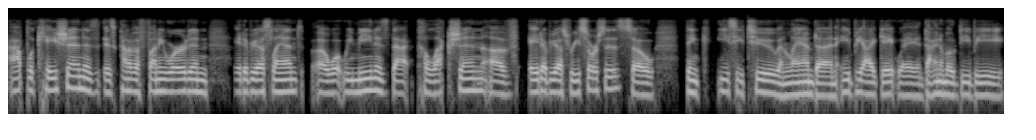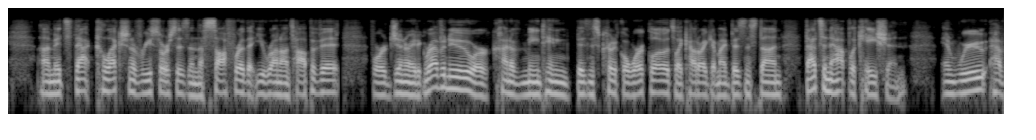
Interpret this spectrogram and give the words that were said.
Application is, is kind of a funny word in AWS land. Uh, what we mean is that collection of AWS resources. So think EC2 and Lambda and API Gateway and DynamoDB. Um, it's that collection of resources and the software that you run on top of it for generating revenue or kind of maintaining business critical workloads, like how do I get my business done? That's an application. And we have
